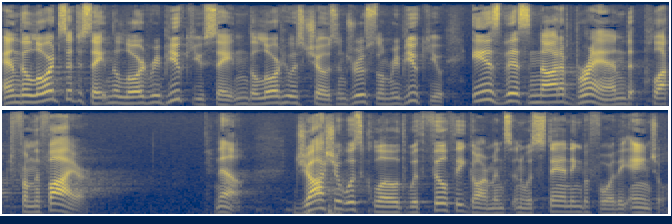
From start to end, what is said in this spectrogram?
And the Lord said to Satan, The Lord rebuke you, Satan. The Lord who has chosen Jerusalem rebuke you. Is this not a brand plucked from the fire? Now, Joshua was clothed with filthy garments and was standing before the angel.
